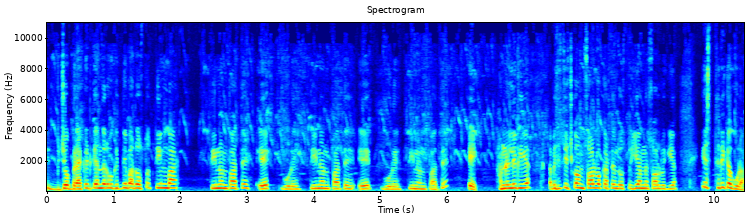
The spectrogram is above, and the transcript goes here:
जो ब्रैकेट के अंदर वो कितनी बार दोस्तों? तीन बार। तीन अनुपात एक गुड़े तीन अनुपात एक गुड़े तीन अनुपात हमने लिख लिया। अब इसी चीज़ को हम सॉल्व करते हैं दोस्तों, ये हमने सॉल्व किया। इस थ्री का गुड़ा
